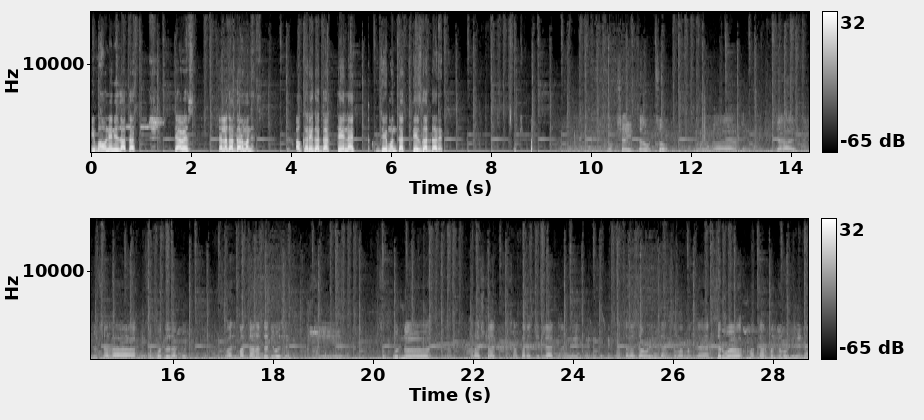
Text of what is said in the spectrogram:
ही भावनेने जातात. त्यावेळेस त्यांना गद्दार म्हणायचं. अहो खरे गद्दार ते नाहीत जे म्हणतात तेच गद्दार आहेत. लोकशाहीचा उत्सव म्हणून ज्या दिवसाला संबोधलं जातं आज मतदानाचा दिवस आहे. आणि संपूर्ण महाराष्ट्रात सातारा जिल्ह्यात आणि सातारा जावळी विधानसभामधल्या सर्व मतदार बंधू भगिनींना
